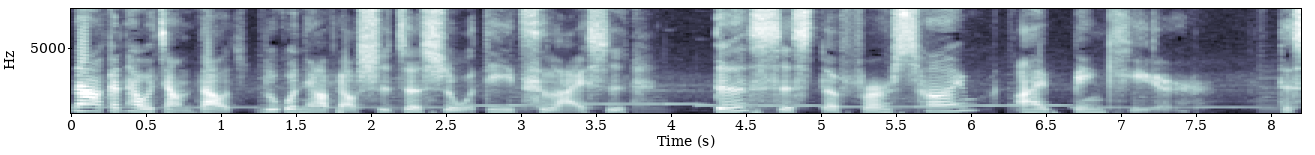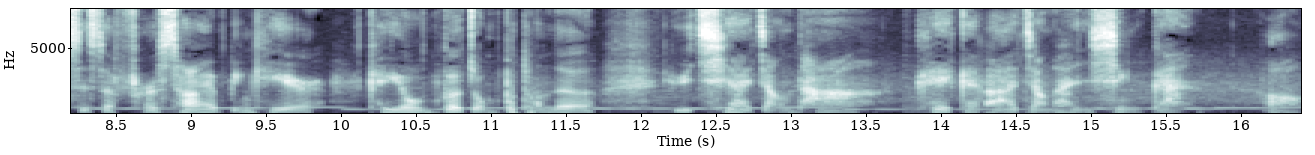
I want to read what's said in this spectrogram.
那刚才我讲到，如果你要表示这是我第一次来，是 This is the first time I've been here. This is the first time I've been here. 可以用各种不同的语气来讲它，可以给它讲的很性感哦。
